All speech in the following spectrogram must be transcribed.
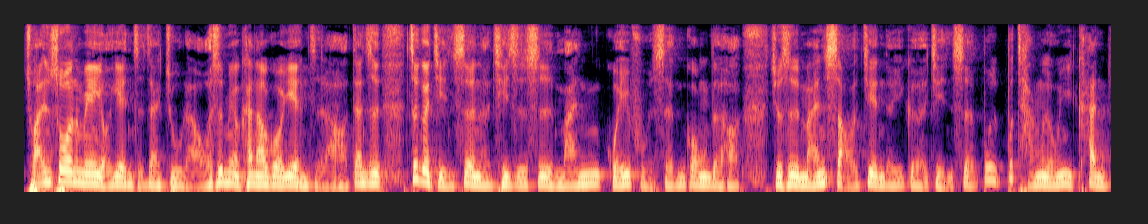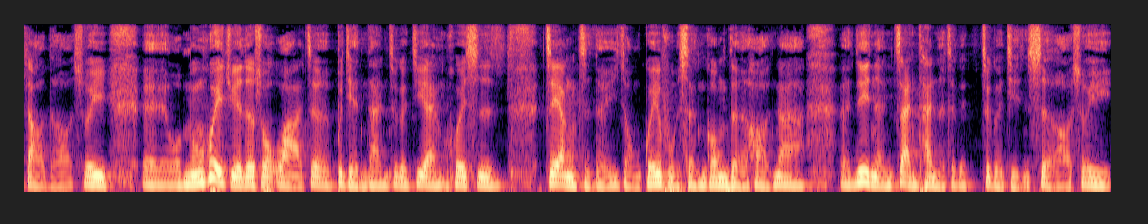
传说那边有燕子在住了，我是没有看到过燕子了，哈，但是这个景色呢，其实是蛮鬼斧神工的，哈，就是蛮少见的一个景色，不不常容易看到的，哦，所以呃，我们会觉得说，哇，这不简单，这个既然会是这样子的一种鬼斧。神功的哈，那呃令人赞叹的这个这个景色啊，所以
